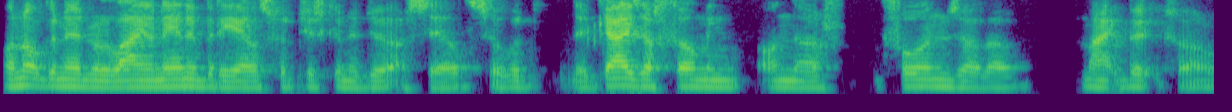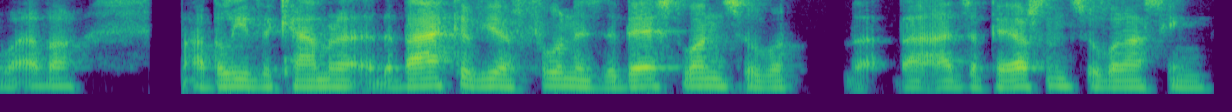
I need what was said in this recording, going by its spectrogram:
We're not going to rely on anybody else. We're just going to do it ourselves. So the guys are filming on their phones or their MacBooks or whatever. I believe the camera at the back of your phone is the best one. So that, that adds a person. So we're asking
